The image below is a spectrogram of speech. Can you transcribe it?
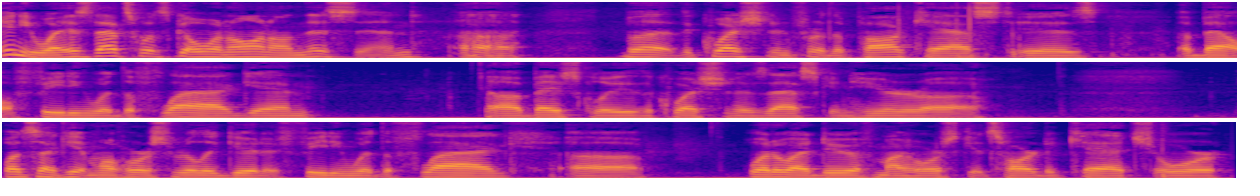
anyways, that's what's going on on this end. Uh, but the question for the podcast is about feeding with the flag, and uh, basically the question is asking here: uh, once I get my horse really good at feeding with the flag, uh, what do I do if my horse gets hard to catch, or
